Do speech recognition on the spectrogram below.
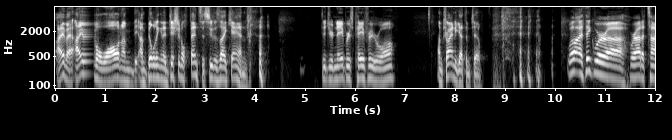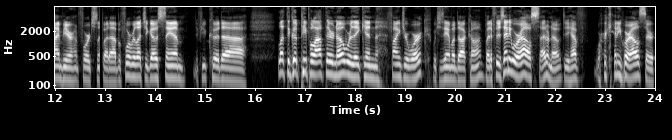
I have a I have a wall and I'm I'm building an additional fence as soon as I can. Did your neighbors pay for your wall? I'm trying to get them to. Well, I think we're uh, we're out of time here, unfortunately. But uh, before we let you go, Sam, if you could uh, let the good people out there know where they can find your work, which is ammo.com. But if there's anywhere else, I don't know, do you have work anywhere else or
